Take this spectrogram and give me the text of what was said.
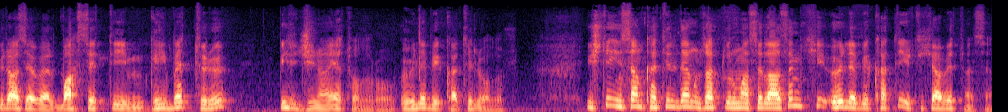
biraz evvel bahsettiğim gıybet türü bir cinayet olur o. Öyle bir katil olur. İşte insan katilden uzak durması lazım ki öyle bir katli irtikap etmesin.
